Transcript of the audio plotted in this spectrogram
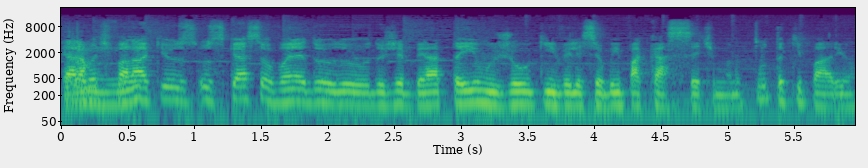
Cara, era eu vou te falar que os, os Castlevania do, do, do GBA tá aí um jogo que envelheceu bem pra cacete, mano. Puta que pariu.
